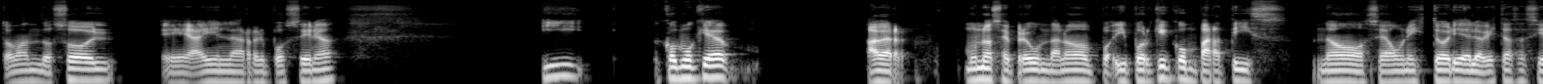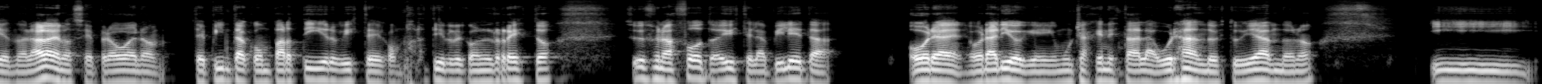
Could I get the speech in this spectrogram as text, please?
tomando sol, eh, ahí en la reposera. Y como que, a ver, uno se pregunta, ¿no? ¿Y por qué compartís? No, o sea, una historia de lo que estás haciendo. La verdad no sé, pero bueno, te pinta compartir, viste, compartirle con el resto subes una foto ahí, viste, la pileta, hora, horario que mucha gente está laburando, estudiando, ¿no? Y.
